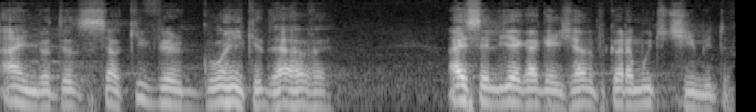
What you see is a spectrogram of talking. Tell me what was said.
Ai, meu Deus do céu, que vergonha que dava. Aí você lia gaguejando, porque eu era muito tímido.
